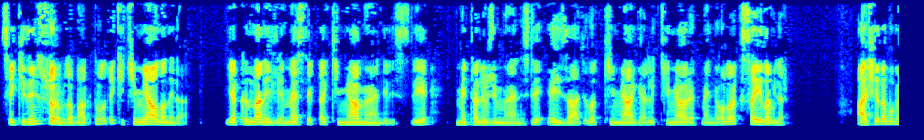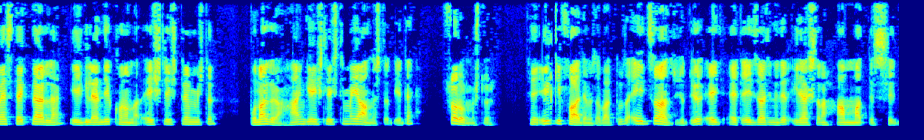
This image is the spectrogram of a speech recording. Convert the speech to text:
Sekizinci sorumuza baktığımızda diyor ki kimya alanıyla yakından ilgili meslekler kimya mühendisliği, metalürji mühendisliği, eczacılık, kimyagerlik, kimya öğretmenliği olarak sayılabilir. Aşağıda bu mesleklerle ilgilendiği konular eşleştirilmiştir. Buna göre hangi eşleştirme yanlıştır diye de sorulmuştur. Şimdi ilk ifademize baktığımızda eczacı diyor. E, evet eczacı nedir? İlaçların ham maddesi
